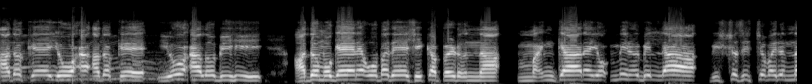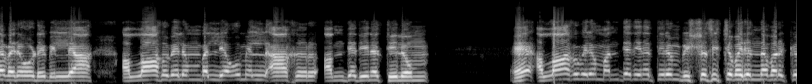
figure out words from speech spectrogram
അതൊക്കെ യോ അതൊക്കെ യോ അലുബിഹി അത് മുഖേന ഉപദേശിക്കപ്പെടുന്ന വിശ്വസിച്ചു വരുന്നവരോട് ബില്ല അള്ളാഹുവിലും വല്യവുമിൽ ആഹിർ അന്ത്യദിനത്തിലും ഏർ അള്ളാഹുവിലും അന്ത്യദിനത്തിലും വിശ്വസിച്ചു വരുന്നവർക്ക്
